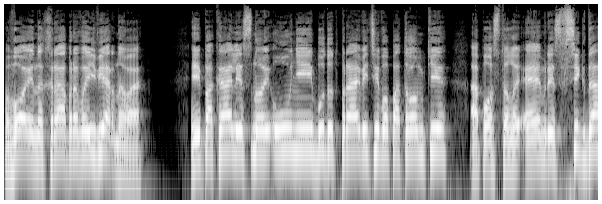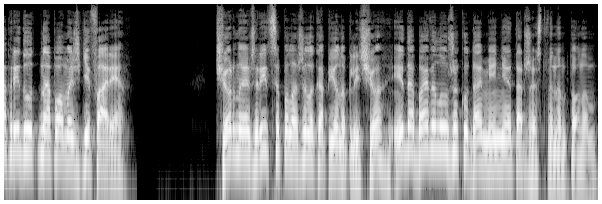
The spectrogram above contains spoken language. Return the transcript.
воина храброго и верного. И пока лесной унии будут править его потомки, апостолы Эмрис всегда придут на помощь Гефаре». Черная жрица положила копье на плечо и добавила уже куда менее торжественным тоном.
